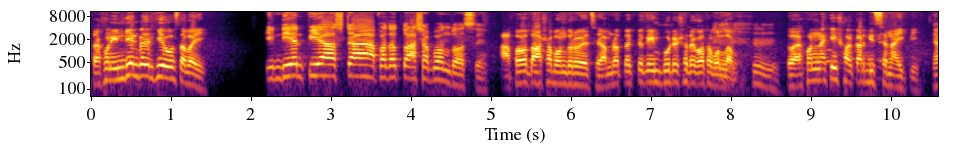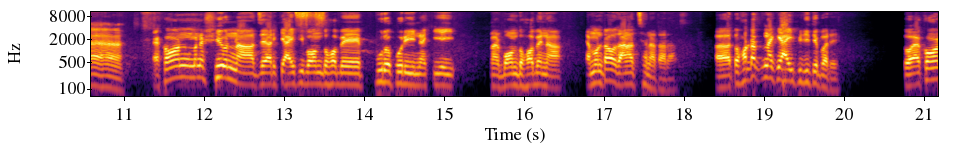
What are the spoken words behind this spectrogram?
তো এখন ইন্ডিয়ান পেঁয়াজের কি অবস্থা ভাই? ইন্ডিয়ান পেঁয়াজটা আপাতত আসা বন্ধ আছে। আপাতত আশা বন্ধ রয়েছে। আমরা তো একটু ইম্পোর্টের সাথে কথা বললাম। তো এখন নাকি সরকার দিচ্ছে না আইপি হ্যাঁ হ্যাঁ। এখন মানে শিওর না যে আর কি আইপি বন্ধ হবে পুরোপুরি নাকি এই আপনার বন্ধ হবে না এমনটাও জানাচ্ছে না তারা। তো হঠাৎ নাকি আইপি দিতে পারে। তো এখন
